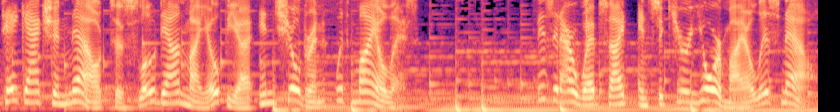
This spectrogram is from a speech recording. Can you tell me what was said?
Take action now to slow down myopia in children with MyoLess. Visit our website and secure your MyoLess now.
